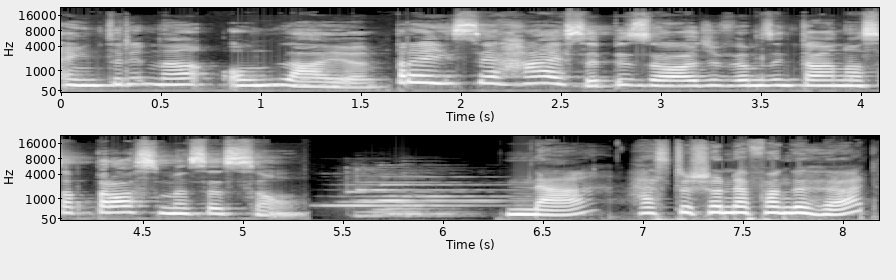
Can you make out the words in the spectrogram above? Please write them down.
entre na online. Para encerrar esse episódio, vamos então à nossa próxima sessão. Na, Hast du schon davon gehört?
